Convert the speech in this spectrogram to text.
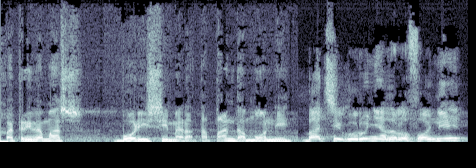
Η πατρίδα μας μπορεί σήμερα τα πάντα μόνη Μπάτσι γουρούνια δολοφόνη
